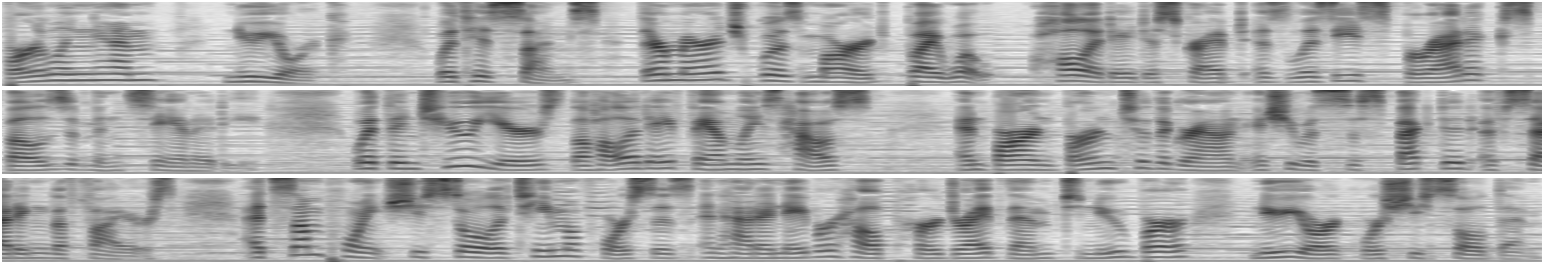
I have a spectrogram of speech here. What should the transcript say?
Burlingham, New York, with his sons. Their marriage was marred by what Holliday described as Lizzie's sporadic spells of insanity. Within two years, the Holliday family's house and barn burned to the ground, and she was suspected of setting the fires. At some point, she stole a team of horses and had a neighbor help her drive them to Newburgh, New York, where she sold them.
